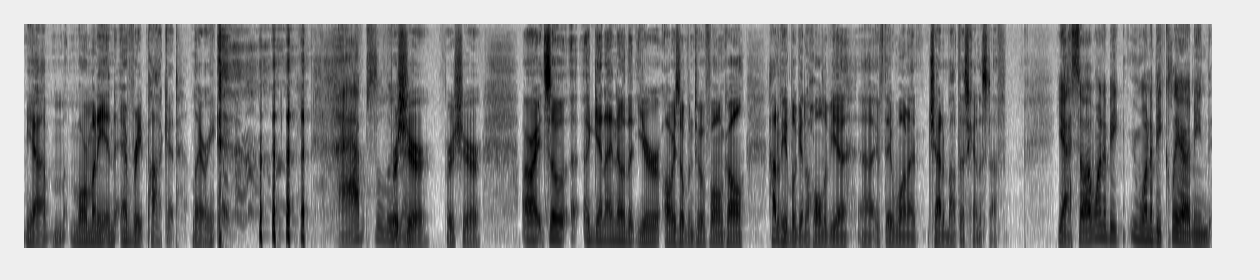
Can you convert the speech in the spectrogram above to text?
yeah, M- more money in every pocket, Larry. Absolutely, for sure, for sure. All right. So uh, again, I know that you're always open to a phone call. How do people get a hold of you uh, if they want to chat about this kind of stuff? Yeah. So I want to be want to be clear. I mean,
